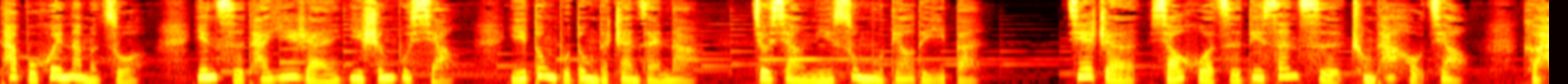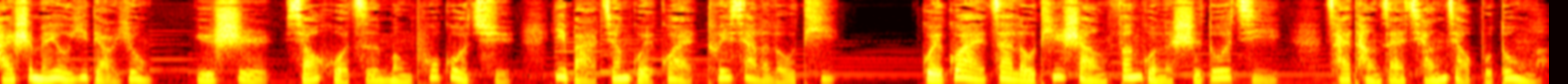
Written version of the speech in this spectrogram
他不会那么做，因此他依然一声不响，一动不动地站在那儿，就像泥塑木雕的一般。接着，小伙子第三次冲他吼叫，可还是没有一点用。于是，小伙子猛扑过去，一把将鬼怪推下了楼梯。鬼怪在楼梯上翻滚了十多级，才躺在墙角不动了。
